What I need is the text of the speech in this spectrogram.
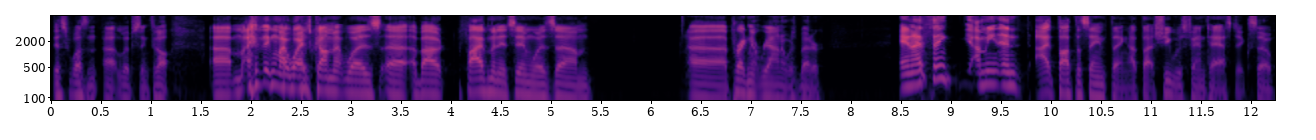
This wasn't uh, lip synced at all. Uh, my, I think my wife's comment was uh, about five minutes in was um, uh, pregnant Rihanna was better. And I think, I mean, and I thought the same thing. I thought she was fantastic. So,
